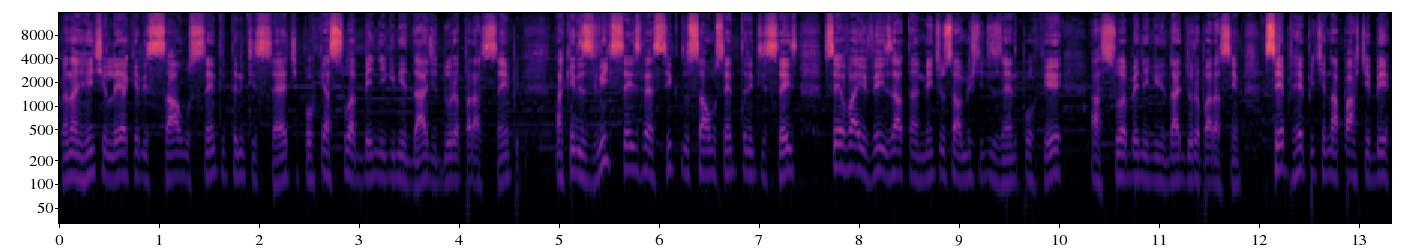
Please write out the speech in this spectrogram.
Quando a gente lê aquele Salmo 137, porque a sua benignidade dura para sempre, naqueles 26 versículos do Salmo 136, você vai ver exatamente o salmista dizendo, porque a sua benignidade dura para sempre. Sempre repetindo na parte B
